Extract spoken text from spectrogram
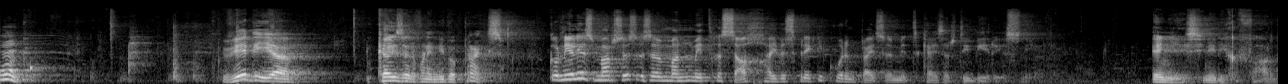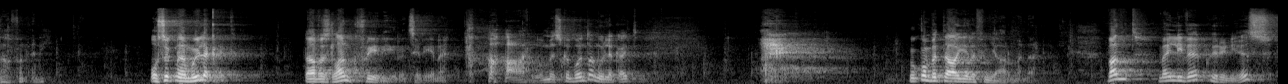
Weet die uh, keiser van die nuwe prys? Cornelius Marsus is 'n man met gesag. Hy bespreek nie koringpryse met keiser Tiberius nie. En jy sien nie die gevaar daarvan in nie. Ons soek nou moeilikheid. Daar was lank vrede hier in Sirene. Rome is gewoond aan moeilikheid. Hoekom betaal julle vanjaar minder? Want, my liewe Quirinius,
